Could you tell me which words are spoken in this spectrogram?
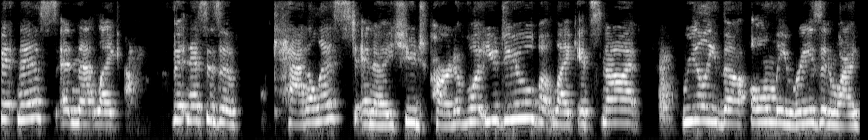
fitness and that like fitness is a catalyst and a huge part of what you do, but like it's not really the only reason why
